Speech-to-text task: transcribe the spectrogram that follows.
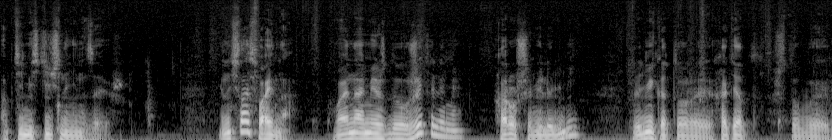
оптимистично не назовешь. И началась война. Война между жителями, хорошими людьми, людьми, которые хотят, чтобы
